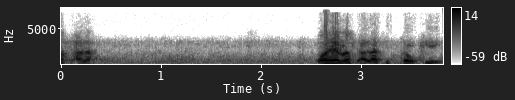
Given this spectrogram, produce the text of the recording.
مسألة وهي مسألة التوكيل.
